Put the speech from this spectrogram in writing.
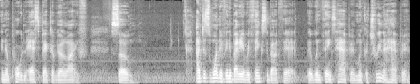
an important aspect of their life. So I just wonder if anybody ever thinks about that, that when things happen, when Katrina happened,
